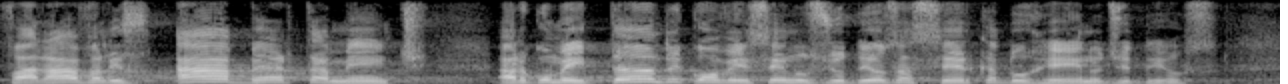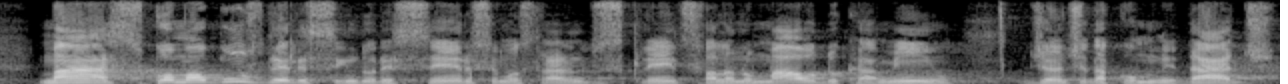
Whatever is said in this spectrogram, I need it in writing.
falava-lhes abertamente, argumentando e convencendo os judeus acerca do reino de Deus. Mas, como alguns deles se endureceram e se mostraram descrentes, falando mal do caminho diante da comunidade,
